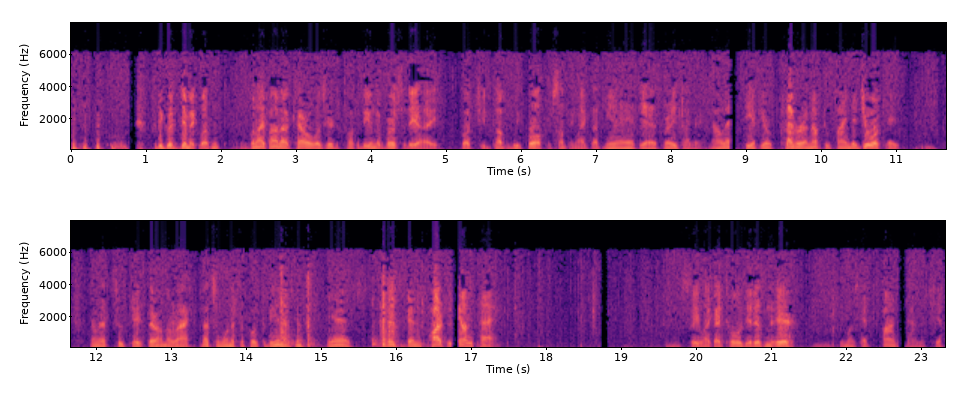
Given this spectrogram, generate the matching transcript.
Pretty good gimmick, wasn't it? When I found out Carol was here to talk at the university, I thought she'd probably fall for something like that. Yes, yes, very clever. Now let's see if you're clever enough to find a jewel case. Mm. And that suitcase there on the rack. That's the one it's supposed to be in, isn't it? Yes, it has been partly unpacked. See, like I told you, it isn't here. She must have found it on the ship.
